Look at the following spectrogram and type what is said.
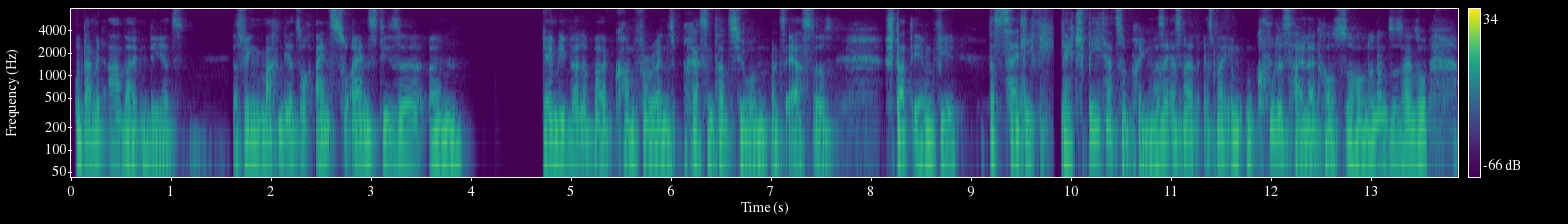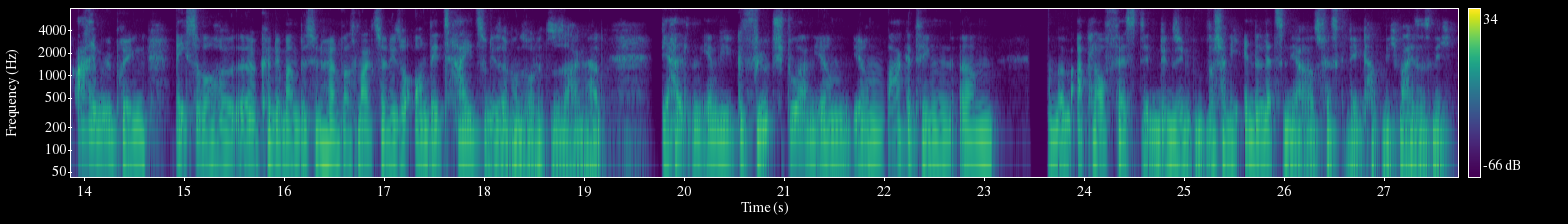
und damit arbeiten die jetzt. Deswegen machen die jetzt auch eins zu eins diese ähm, Game Developer Conference Präsentation als erstes, statt irgendwie das zeitlich vielleicht später zu bringen. Also erstmal erstmal ein cooles Highlight rauszuhauen und dann zu sagen so, ach im Übrigen, nächste Woche äh, könnt ihr mal ein bisschen hören, was Mark Cerny so en Detail zu dieser Konsole zu sagen hat die halten irgendwie gefühlt stur an ihrem, ihrem Marketing ähm, Ablauf fest, den, den, sie wahrscheinlich Ende letzten Jahres festgelegt hatten. Ich weiß es nicht.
